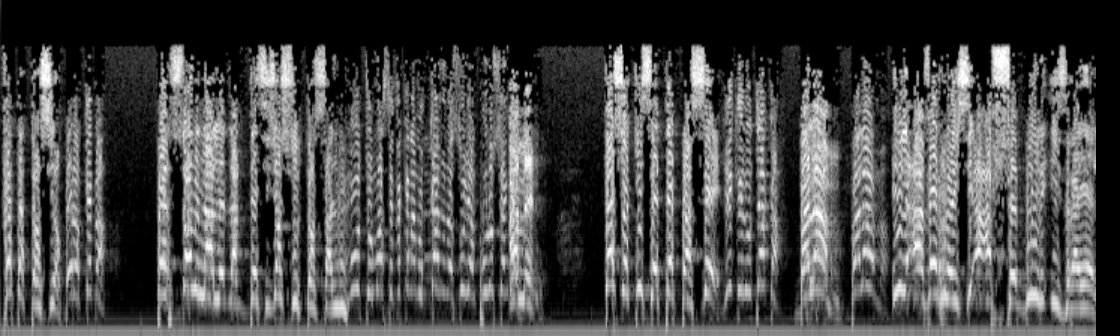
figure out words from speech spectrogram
Faites attention. Personne n'a la décision sur ton salut. Amen. Qu'est-ce qui s'était passé? Balaam, balama il avait réussi à affaiblir Israël.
